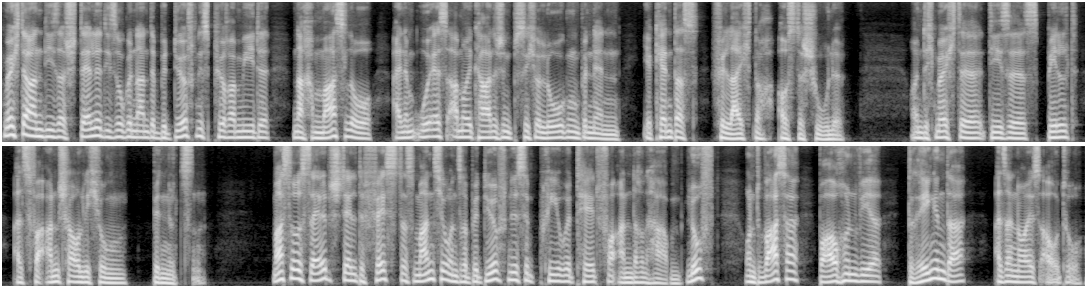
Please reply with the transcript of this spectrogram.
Ich möchte an dieser Stelle die sogenannte Bedürfnispyramide nach Maslow, einem US-amerikanischen Psychologen, benennen. Ihr kennt das vielleicht noch aus der Schule. Und ich möchte dieses Bild als Veranschaulichung benutzen. Maslow selbst stellte fest, dass manche unserer Bedürfnisse Priorität vor anderen haben. Luft und Wasser brauchen wir dringender als ein neues Auto.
